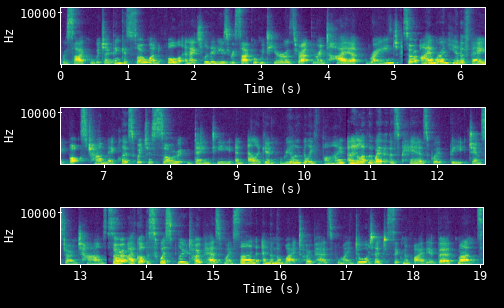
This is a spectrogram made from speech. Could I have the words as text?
recycled, which I think is so wonderful. And actually they use recycled materials throughout their entire range. So I'm wearing here the Faye box charm necklace, which is so dainty and elegant, really, really fine. And I love the way that this pairs with the gemstone charms. So I've got the Swiss blue topaz for my son and then the white topaz for my daughter to signify their birth months.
